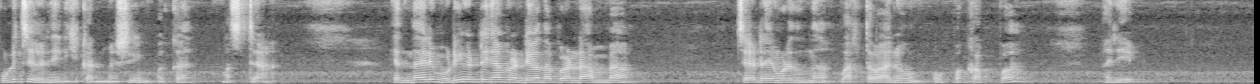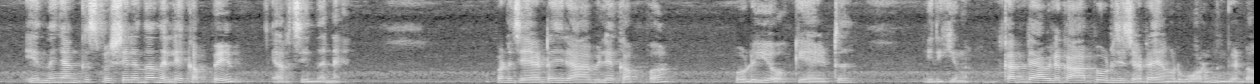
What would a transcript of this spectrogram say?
കുളിച്ച് കഴിഞ്ഞ് എനിക്ക് കൺമഷയും ഒക്കെ മസ്റ്റാണ് എന്തായാലും മുടി കെട്ടി ഞാൻ ഫ്രണ്ടി വന്നപ്പോൾ എന്റെ അമ്മ ചേട്ടയും കൂടി നിന്ന് വർത്തമാനവും ഒപ്പം കപ്പ അരി ഇന്ന് ഞങ്ങൾക്ക് സ്പെഷ്യൽ എന്താണെന്നല്ലേ കപ്പയും ഇറച്ചിയും തന്നെ. പണ്ട് ചേട്ടൻ രാവിലെ കപ്പ പൊളിയോ ഒക്കെ ആയിട്ട് ഇരിക്കുന്നു. കാരണം രാവിലെ കാപ്പി കുടിച്ച് ചേട്ടായി അങ്ങോട്ട് ഉറങ്ങും കേട്ടോ.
